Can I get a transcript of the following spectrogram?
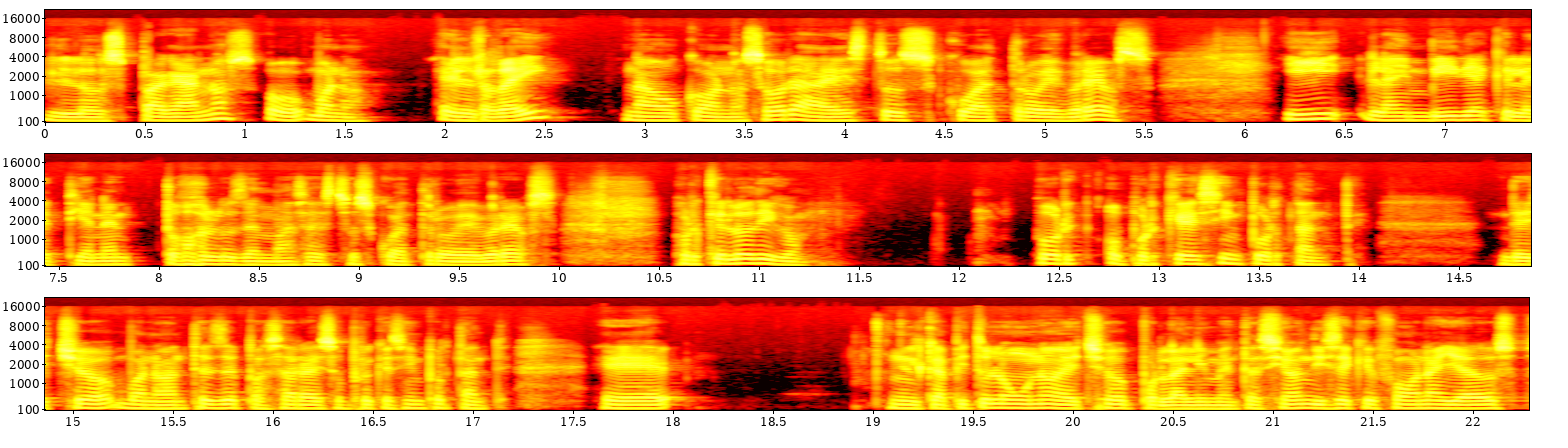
los paganos, o bueno, el rey Nabucodonosor a estos cuatro hebreos y la envidia que le tienen todos los demás a estos cuatro hebreos. ¿Por qué lo digo? ¿O por qué es importante? De hecho, bueno, antes de pasar a eso, porque es importante, eh, en el capítulo 1, de hecho, por la alimentación, dice que fueron hallados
